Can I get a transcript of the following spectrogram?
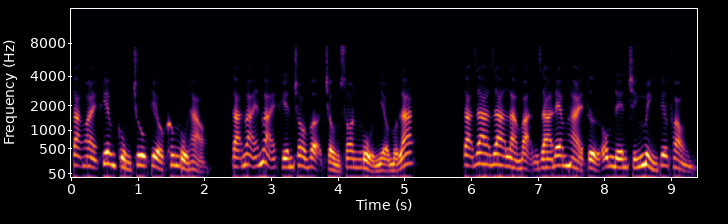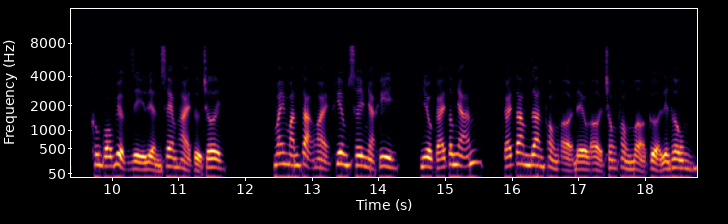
Tạ Hoài Khiêm cùng Chu Kiều không ngủ hảo, tạ mãi mãi khiến cho vợ chồng son ngủ nhiều một lát. Tạ ra ra làm bạn ra đem hải tử ôm đến chính mình kia phòng, không có việc gì liền xem hải tử chơi. May mắn tạ hoài khiêm xây nhà khi, nhiều cái tâm nhãn, cái tam gian phòng ở đều ở trong phòng mở cửa liên thông,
